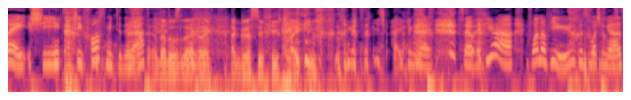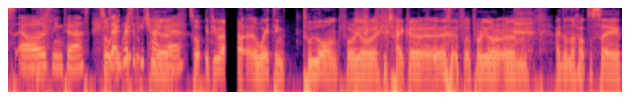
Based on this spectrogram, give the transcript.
way she actually forced me to do that that was like, like aggressive hitchhiking aggressive hitchhiking way. So if you are, if one of you who's watching us or listening to us So is an i- aggressive i- hitchhiker, yeah. So if you are uh, waiting too long for your hitchhiker uh, for, for, your um, I don't know how to say it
